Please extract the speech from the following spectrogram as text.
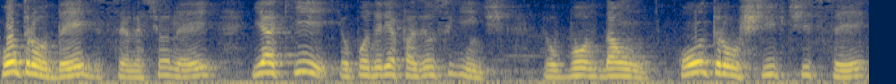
Ctrl D, selecionei. E aqui eu poderia fazer o seguinte: eu vou dar um Ctrl Shift C,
